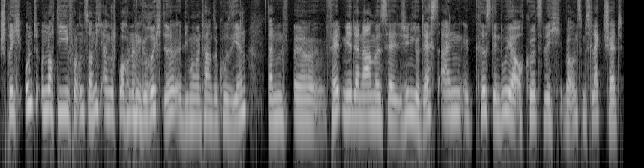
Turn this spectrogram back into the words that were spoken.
Sprich und, und noch die von uns noch nicht angesprochenen Gerüchte, die momentan so kursieren. Dann äh, fällt mir der Name Serginho Dest ein, Chris, den du ja auch kürzlich bei uns im Slack-Chat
